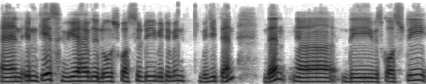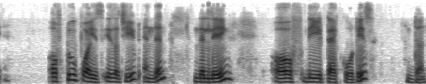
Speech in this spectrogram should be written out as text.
And in case we have the low viscosity bitumen vg10 then uh, the viscosity of 2 poise is achieved and then the laying of the tack coat is done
